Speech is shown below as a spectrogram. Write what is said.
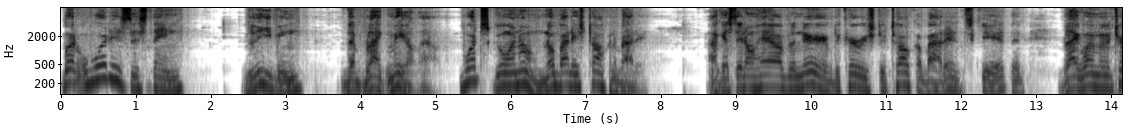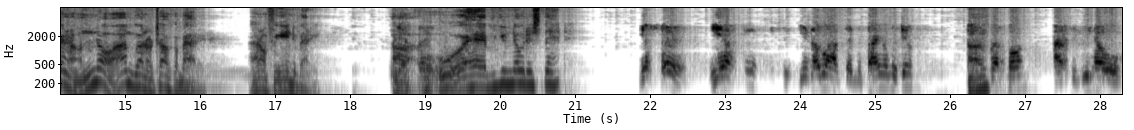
But what is this thing leaving the black male out? What's going on? Nobody's talking about it. I guess they don't have the nerve, the courage to talk about it. It's scared that black women will turn on. No, I'm going to talk about it. I don't fear anybody. Uh, w- w- have you noticed that? Yes, sir. Yeah. You know I said the thing over you, Uh, Brother Boy? I said, you know,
